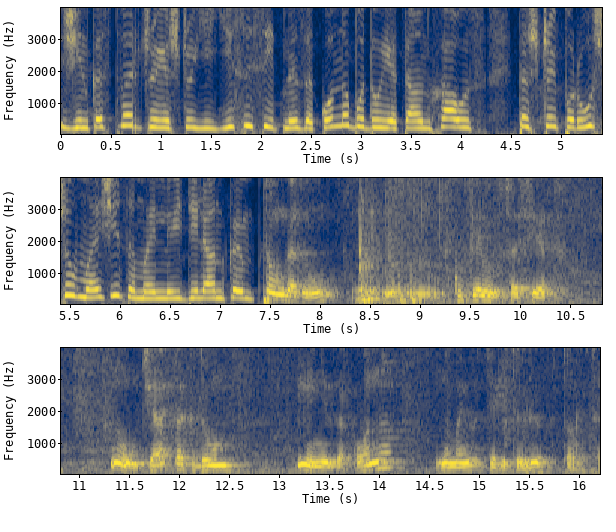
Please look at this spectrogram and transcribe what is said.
Жінка стверджує, що її сусід незаконно будує таунхаус та ще й порушив межі земельної ділянки. В том году купил сосед ну, участок, дом, и незаконно на мою территорию вторгся.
